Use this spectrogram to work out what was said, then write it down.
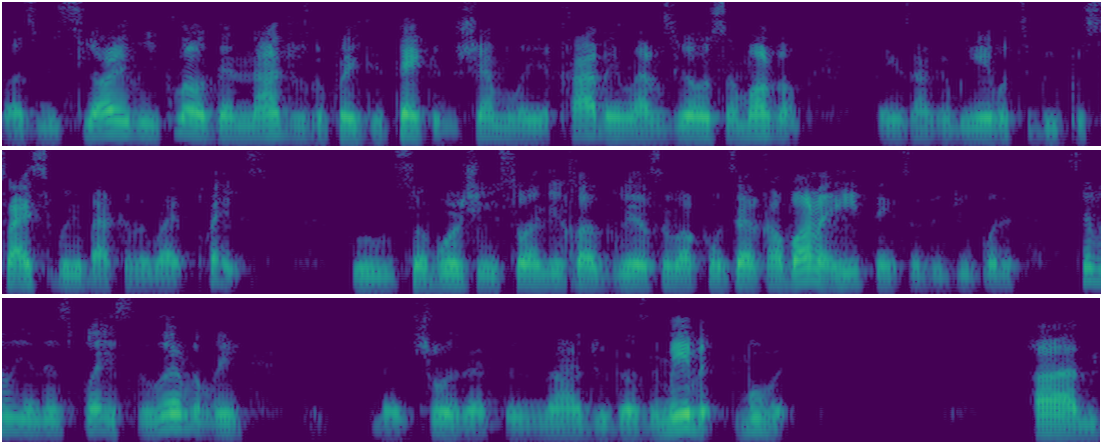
Does Misyari Litlo, then not just afraid to take it. The Shem Lechavin Lachzios Amagam. He's not going to be able to be precise to put it back in the right place. So he thinks that the Jew put it simply in this place deliberately to make sure that the non-Jew doesn't move it. Move it. Um,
